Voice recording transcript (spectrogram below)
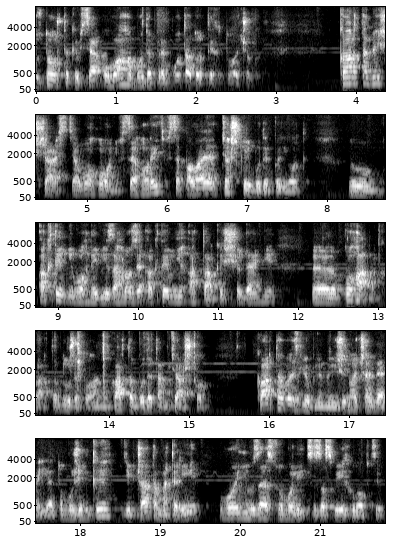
знову ж таки вся увага буде прикута до тих точок. Карта нещастя, вогонь, все горить, все палає. Тяжкий буде період. Е, Активні вогневі загрози, активні атаки щоденні. Е, Погана карта, дуже погана карта, буде там тяжко. Карта возлюбленої, жіноча енергія. Тому жінки, дівчата, матері воїнів ЗСУ моліться за своїх хлопців.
